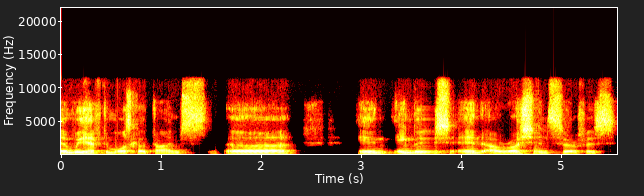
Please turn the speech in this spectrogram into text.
And we have the Moscow Times uh, in English and our Russian service,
